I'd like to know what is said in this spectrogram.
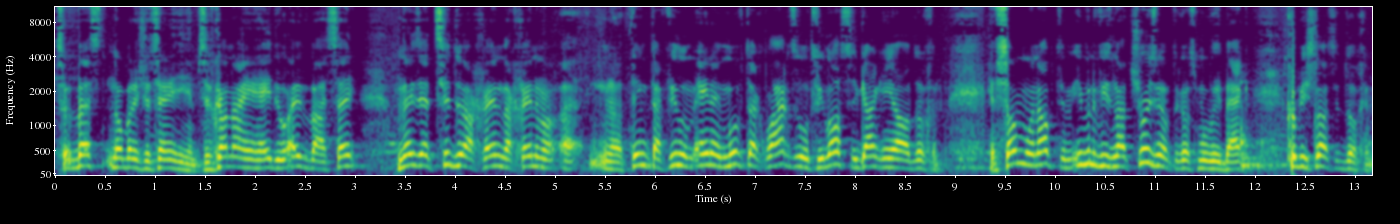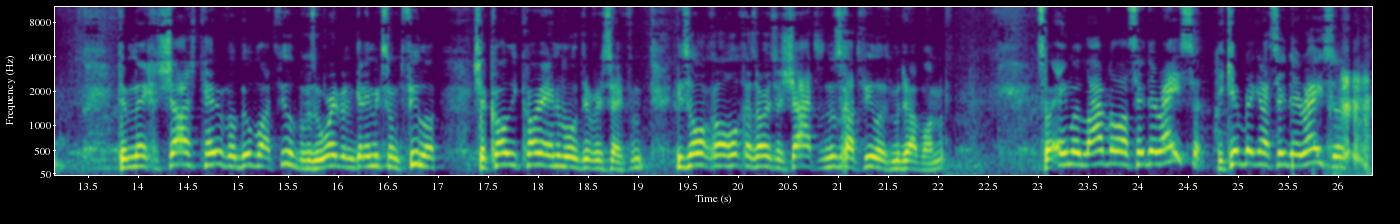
So best nobody should say anything. So can I hey do say when they said chen you know think that gang in. If someone up to him even if he's not sure enough to go smoothly back could be shlas duchen. Dem ne chashash terrible bilbat feel because the word when getting mixed with tefillah shakali kar animal different say from his whole whole chazar is shots and this got tefillah is midrabon. So ein lavel say the raisa. He can't break it say the raisa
